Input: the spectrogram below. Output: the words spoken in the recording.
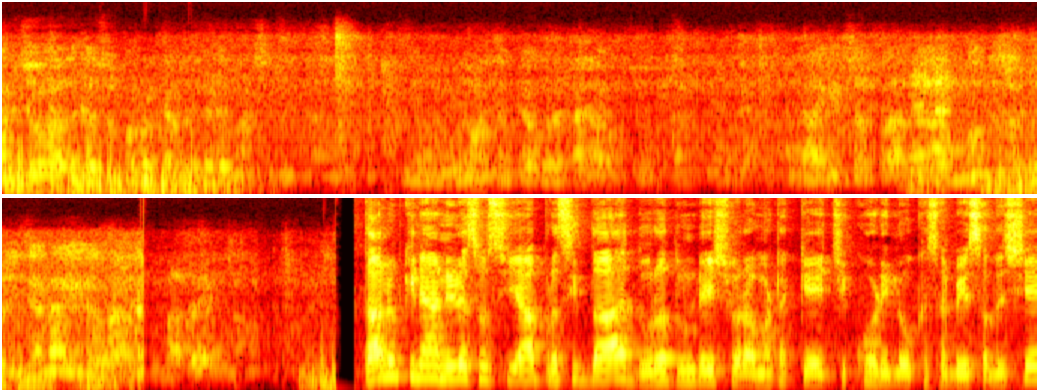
ಅದಕ್ಕೆ ಸ್ವಲ್ಪ ರೊಕ್ಕ ಬಿಡುಗಡೆ ಮಾಡಿಸಿದ್ವಿ ನಾವು. ತನಕ ಬರೋ ಕಾಲ ಹೋಗ್ತು ಅದಾಗಿ ಸ್ವಲ್ಪ ಮುಂದೆ ಸ್ವಲ್ಪ ಜನ ಈಗ ತಾಲೂಕಿನ ನಿಡಸೊಸಿಯ ಪ್ರಸಿದ್ಧ ದೂರದುಂಡೇಶ್ವರ ಮಠಕ್ಕೆ ಚಿಕ್ಕೋಡಿ ಲೋಕಸಭೆ ಸದಸ್ಯೆ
